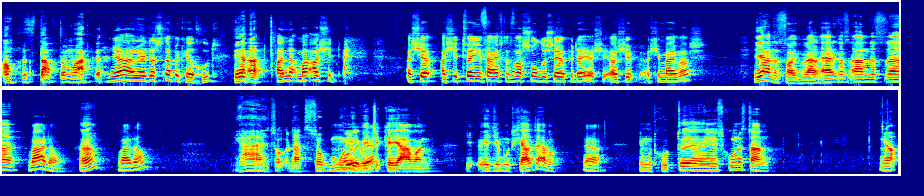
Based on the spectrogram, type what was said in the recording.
om een stap te maken. Ja, nee, dat snap ik heel goed. Ja, Ah, nou, maar als je, als, je, als je 52 was zonder COPD, als je, als je, als je mij was, ja dan zou ik wel ergens anders. eh waar dan? huh? Waar dan? Ja, zo, dat is ook moeilijk, Moeilijk, weet je. Ja, want je, weet, je je moet geld hebben. Ja. Je moet goed eh, in je schoenen staan. Ja,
